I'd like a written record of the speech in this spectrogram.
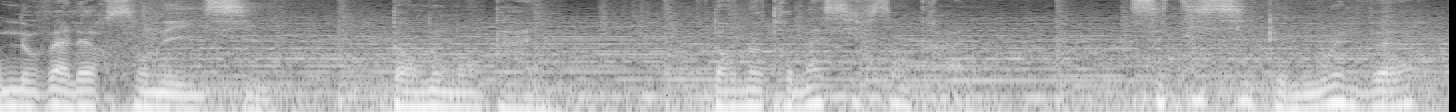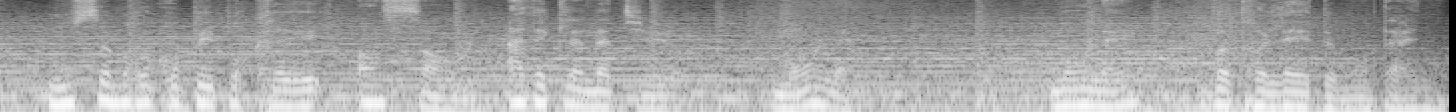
Nos valeurs sont nées ici, dans nos montagnes, dans notre massif central. C'est ici que nous, éleveurs, nous sommes regroupés pour créer ensemble, avec la nature, mon lait. Mon lait, votre lait de montagne.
